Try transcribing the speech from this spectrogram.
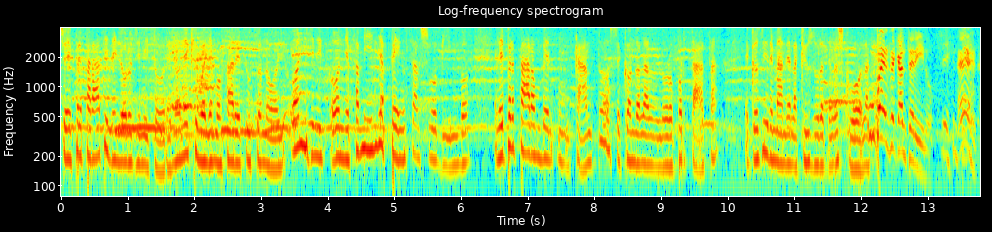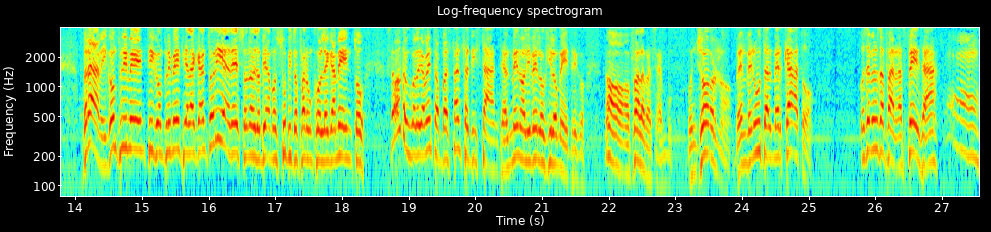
cioè preparati dai loro genitori, non è che vogliamo fare tutto noi, ogni, ogni famiglia pensa al suo bimbo e le prepara un bel un canto secondo la loro portata e così rimane la chiusura della scuola. Un paese canterino. Eh? Bravi, complimenti, complimenti alla cantoria. Adesso noi dobbiamo subito fare un collegamento, stavolta un collegamento abbastanza distante, almeno a livello chilometrico. No, falla passare. Bu- Buongiorno, benvenuta al mercato. Cosa è venuta a fare? La spesa? Eh,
